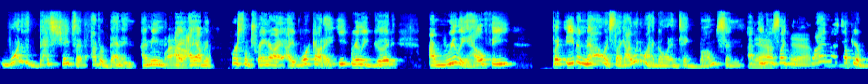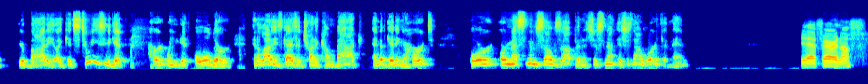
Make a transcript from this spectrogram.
one of the best shapes I've ever been in. I mean, Wow. I, I have a personal trainer. I, I work out. I eat really good. I'm really healthy. But even now, it's like I wouldn't want to go in and take bumps. And uh, you know, it's like Yeah. why mess up your your body? Like it's too easy to get hurt when you get older. And a lot of these guys that try to come back end up getting hurt or or messing themselves up. And it's just not it's just not worth it, man. Yeah, fair enough.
